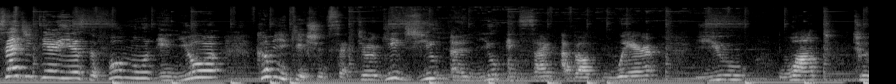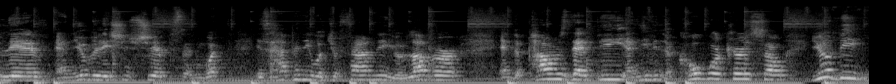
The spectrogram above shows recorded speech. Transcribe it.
Sagittarius, the full moon in your communication sector gives you a new insight about where you want to live and your relationships and what is happening with your family, your lover, and the powers that be, and even the co-workers. So you'll be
